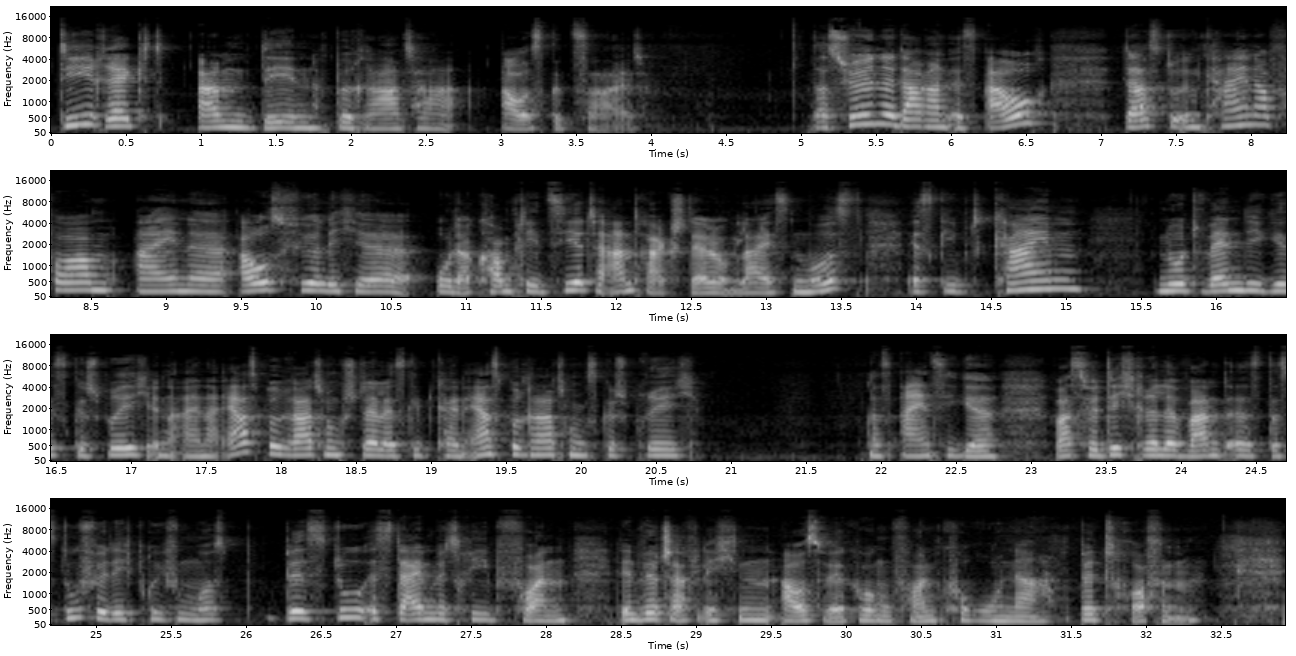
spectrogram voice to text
direkt an den Berater ausgezahlt. Das Schöne daran ist auch, dass du in keiner Form eine ausführliche oder komplizierte Antragstellung leisten musst. Es gibt kein notwendiges Gespräch in einer Erstberatungsstelle. Es gibt kein Erstberatungsgespräch. Das Einzige, was für dich relevant ist, dass du für dich prüfen musst, bist du, ist dein Betrieb von den wirtschaftlichen Auswirkungen von Corona betroffen.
